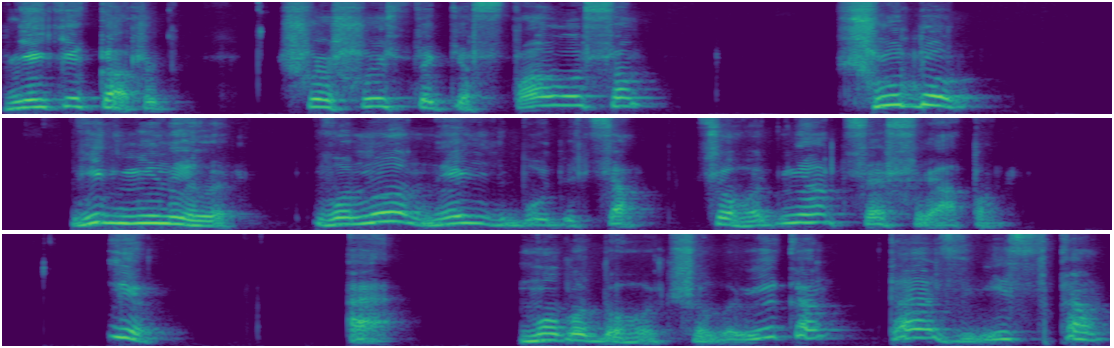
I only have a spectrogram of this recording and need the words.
які кажуть, що щось таке сталося, чудо відмінили. Воно не відбудеться цього дня, це свято. І е, молодого чоловіка та звістка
